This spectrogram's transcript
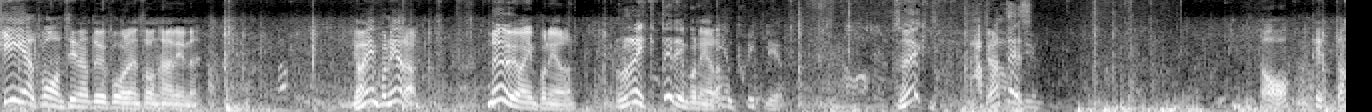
Helt vansinnigt att du får en sån här inne. Jag är imponerad. Nu är jag imponerad. Riktigt imponerad. Rent skicklighet. Snyggt! Grattis! Ja, titta.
